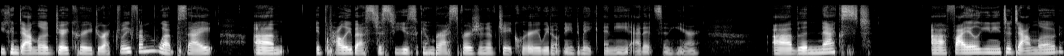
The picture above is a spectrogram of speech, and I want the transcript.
you can download jQuery directly from the website. Um, it's probably best just to use the compressed version of jQuery. We don't need to make any edits in here. Uh, the next uh, file you need to download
